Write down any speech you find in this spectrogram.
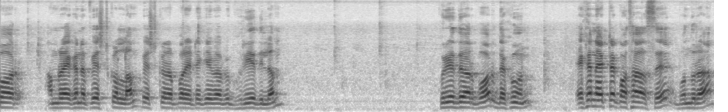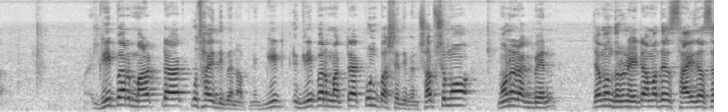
পর আমরা এখানে পেস্ট করলাম। পেস্ট করার পর এটাকে এভাবে ঘুরিয়ে দিলাম। ঘুরিয়ে দেওয়ার পর দেখুন, এখানে একটা কথা আছে বন্ধুরা। গ্রিপার মার্কটা কোথায় দিবেন আপনি? গ্রিপার মার্কটা কোন পাশে দিবেন? সবসময় মনে রাখবেন, যেমন ধরুন এটা আমাদের সাইজ আছে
